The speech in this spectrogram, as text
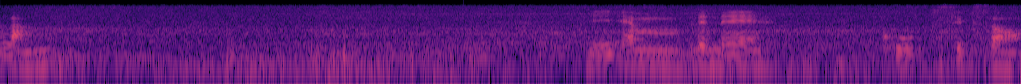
านหลัง มีแอมเลนเน่คูปสิบสอง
